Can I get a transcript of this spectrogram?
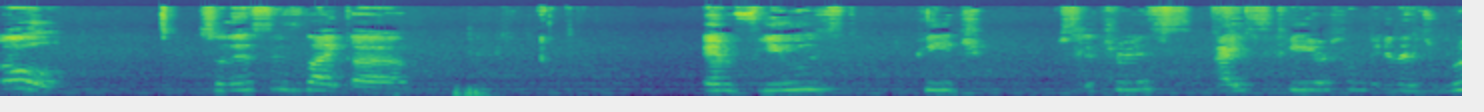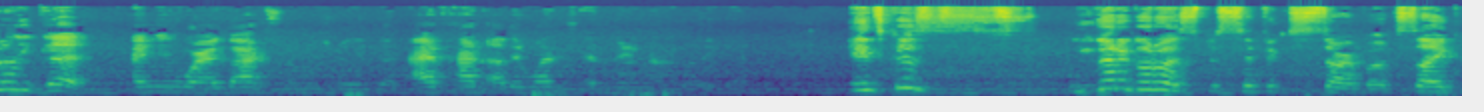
Oh, so this is like a infused peach citrus iced tea or something, and it's really good. I mean, where I got it from is really good. I've had other ones, and they're not really good. It's because you gotta go to a specific Starbucks. Like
